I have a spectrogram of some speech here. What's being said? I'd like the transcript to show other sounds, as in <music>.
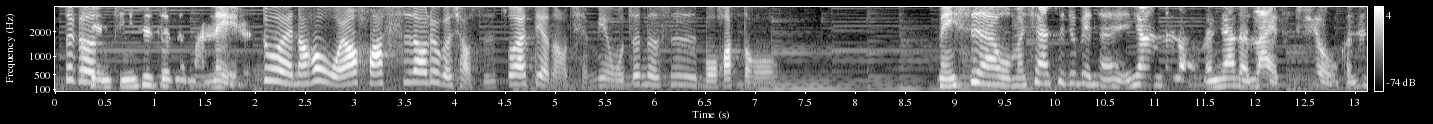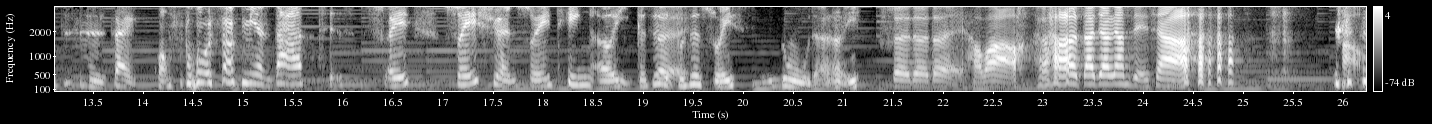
这个剪辑是真的蛮累的，对，然后我要花四到六个小时坐在电脑前面，我真的是没法抖。没事啊，我们下次就变成很像那种人家的 live show，可是只是在广播上面，大家随随选随听而已，可是不是随时录的而已。对对对，好不好？<laughs> 大家谅解一下。<laughs> 好。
